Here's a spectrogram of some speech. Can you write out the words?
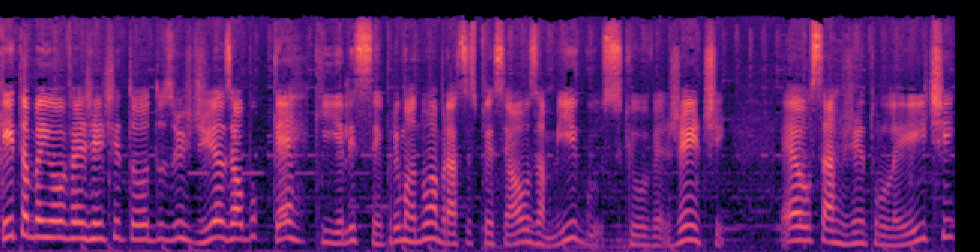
Quem também ouve a gente todos os dias é o Buquerque. Ele sempre manda um abraço especial aos amigos que ouvem a gente. É o Sargento Leite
